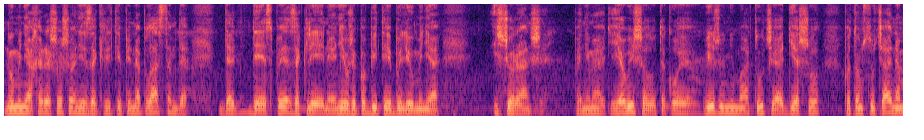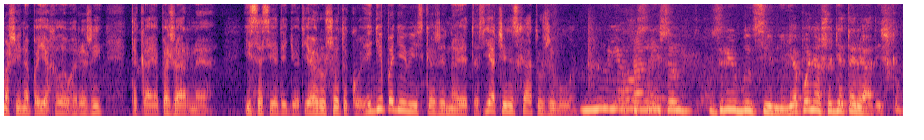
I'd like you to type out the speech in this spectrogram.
Но у меня хорошо, что они закрыты пенопластом, да, да ДСП заклеены. Они уже побитые были у меня еще раньше. Понимаете? Я вышел, вот такое, вижу, нема тучи, а где что? Потом случайно машина поехала в гаражи, такая пожарная, и сосед идет. Я говорю, что такое? Иди подивись, скажи, на это. Я через хату живу. Ну, я услышал, взрыв был сильный. Я понял, что где-то рядышком.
